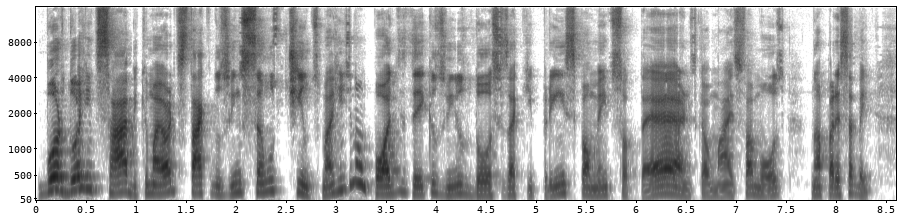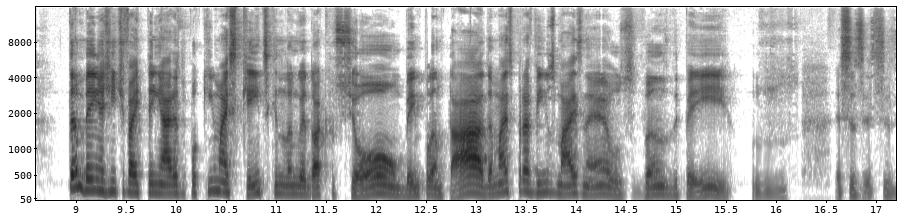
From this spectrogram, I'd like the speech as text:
Bordeaux a gente sabe que o maior destaque dos vinhos são os tintos, mas a gente não pode dizer que os vinhos doces aqui, principalmente Sauternes, que é o mais famoso, não apareça bem. Também a gente vai ter áreas um pouquinh mais quentes, que no Languedoc-Roussillon, bem plantada, mas para vinhos mais, né, os vins de pays, os, esses, esses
